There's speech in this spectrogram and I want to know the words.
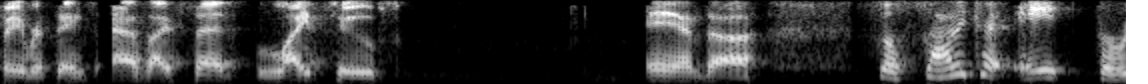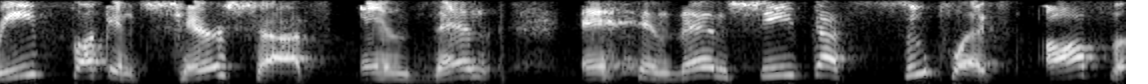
favorite things. As I said, light tubes, and uh so Sadika ate three fucking chair shots and then and then she got suplexed off the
